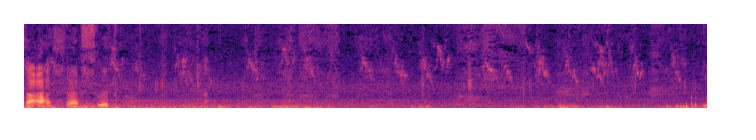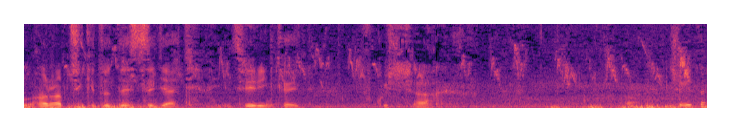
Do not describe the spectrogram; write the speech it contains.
Так, ще швидко. Горобчики тут десь сидять і цвірінькають в кущах. Чуєте?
